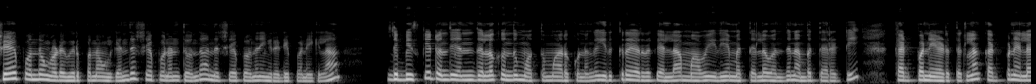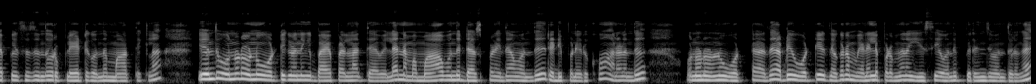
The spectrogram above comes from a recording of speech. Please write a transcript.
ஷேப் வந்து உங்களோட விருப்பம் தான் உங்களுக்கு எந்த ஷேப் வேணும்னு வந்து அந்த ஷேப்பில் வந்து நீங்கள் ரெடி பண்ணிக்கலாம். இந்த பிஸ்கெட் வந்து எந்த அளவுக்கு வந்து மொத்தமாக இருக்கணுங்க? இருக்கிற இருக்க எல்லா மாவும் இதே மெத்தடில் வந்து நம்ம திரட்டி கட் பண்ணி எடுத்துக்கலாம். கட் பண்ணி எல்லா பீசஸ் வந்து ஒரு பிளேட்டுக்கு வந்து மாற்றிக்கலாம் இது வந்து ஒன்றோட ஒன்று ஒட்டிக்கணும். நீங்கள் பயப்படலாம் தேவையில்லை. நம்ம மாவு வந்து டஸ்ட் பண்ணி தான் வந்து ரெடி பண்ணியிருக்கோம் அதனால் வந்து ஒன்றோட ஒன்று ஒட்டாது. அப்படியே ஒட்டி இருந்தால் நம்ம எண்ணெயில் போடும்போது ஈஸியாக வந்து பிரிஞ்சு வந்துடுங்க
